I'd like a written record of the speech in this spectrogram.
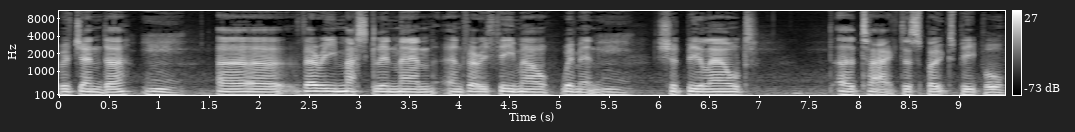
with gender, Mm, uh, very masculine men and very female women. mm. Should be allowed uh, to act as spokespeople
